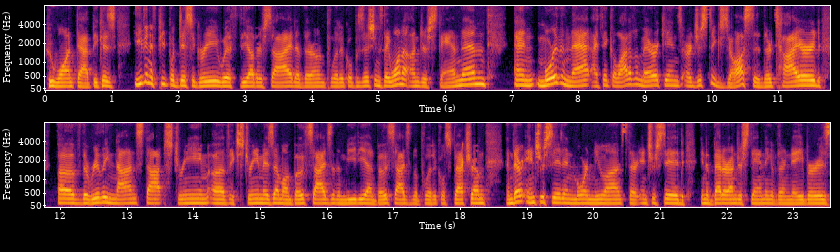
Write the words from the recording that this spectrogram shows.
who want that because even if people disagree with the other side of their own political positions, they want to understand them and more than that, I think a lot of Americans are just exhausted. They're tired of the really nonstop stream of extremism on both sides of the media and both sides of the political spectrum. And they're interested in more nuance. They're interested in a better understanding of their neighbors.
